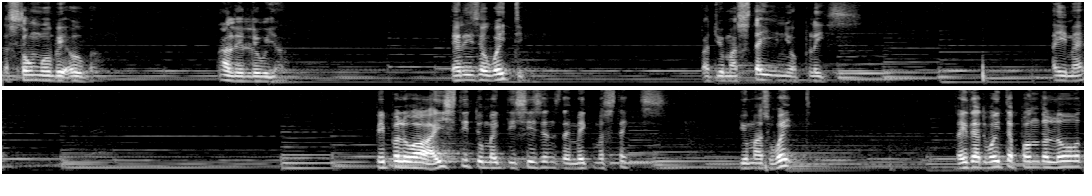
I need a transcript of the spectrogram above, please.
The storm will be over. Hallelujah. There is a waiting. But you must stay in your place. Amen. People who are hasty to make decisions, they make mistakes. You must wait. They that wait upon the Lord,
